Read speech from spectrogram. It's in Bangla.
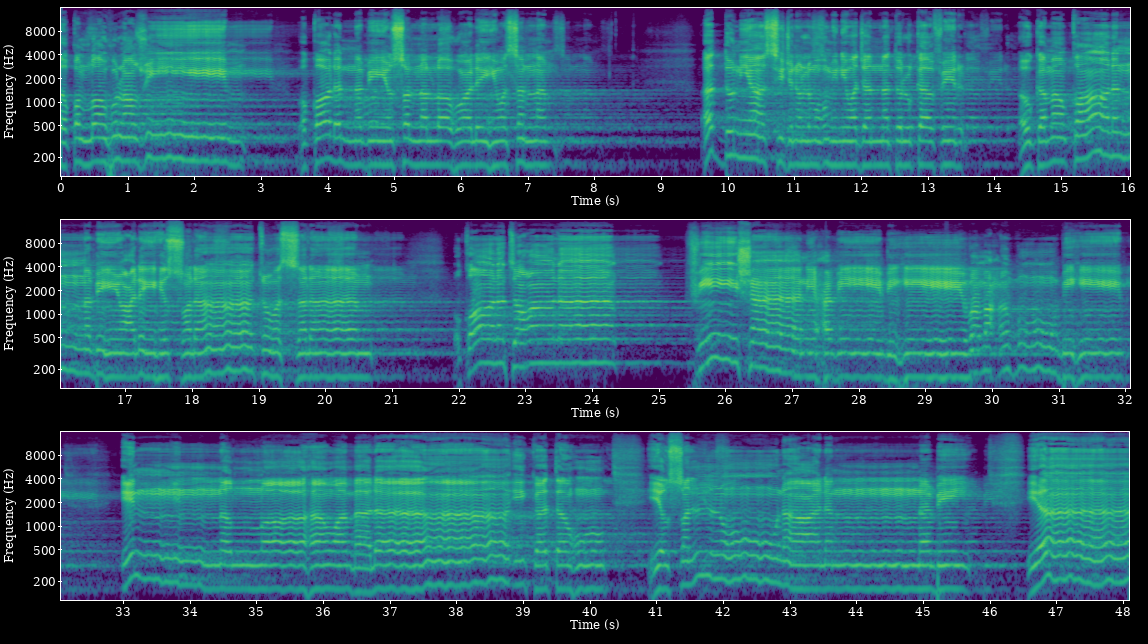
صدق الله العظيم. وقال النبي صلى الله عليه وسلم الدنيا سجن المؤمن وجنة الكافر. أو كما قال النبي عليه الصلاة والسلام وقال تعالى في شان حبيبه ومحبوبه. إن الله وملائكته يصلون على النبي. يا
